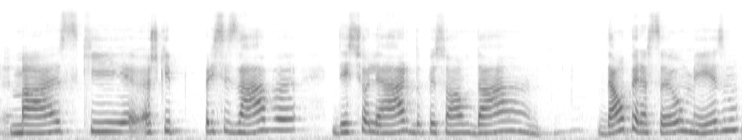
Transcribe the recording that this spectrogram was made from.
É. Mas que acho que precisava desse olhar do pessoal da, da operação mesmo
